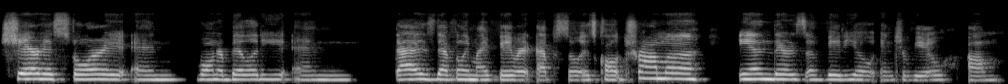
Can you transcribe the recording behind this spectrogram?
share his story and vulnerability and that is definitely my favorite episode it's called trauma and there's a video interview um,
